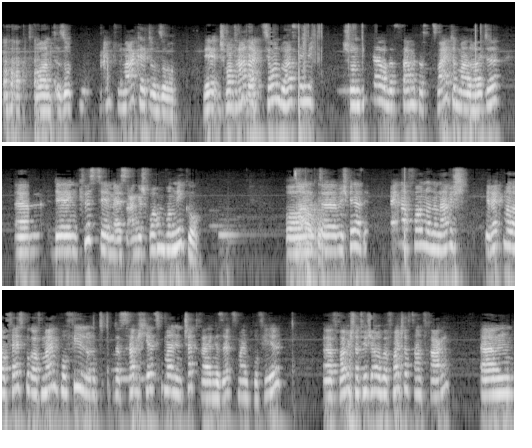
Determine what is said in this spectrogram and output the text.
und so Time to Market und so. Eine spontane Aktion, du hast nämlich schon wieder, und das ist damit das zweite Mal heute, ähm, den Quiz-CMS angesprochen vom Nico. Und ah, okay. äh, ich bin ja Fan davon und dann habe ich direkt mal auf Facebook auf meinem Profil und das habe ich jetzt mal in den Chat reingesetzt, mein Profil. Äh, Freue mich natürlich auch über Freundschaftsanfragen. Ähm,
